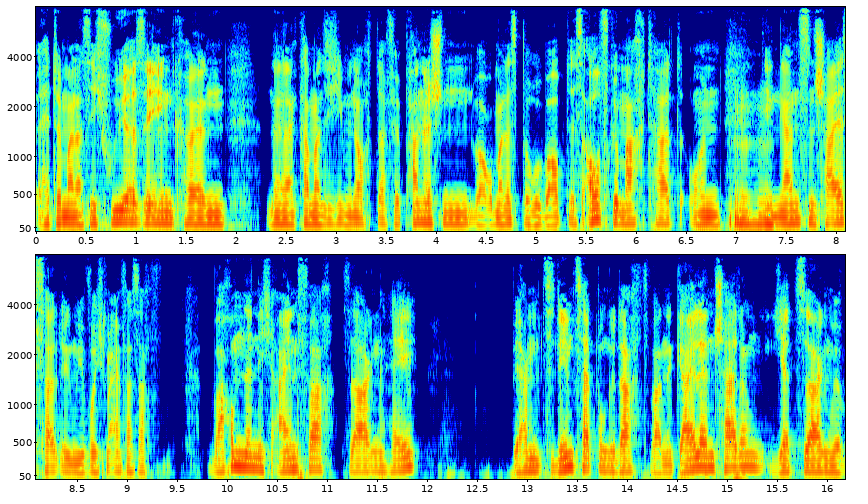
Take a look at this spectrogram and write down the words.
Hätte man das nicht früher sehen können? Ne, dann kann man sich irgendwie noch dafür punishen, warum man das Büro überhaupt erst aufgemacht hat und mhm. den ganzen Scheiß halt irgendwie, wo ich mir einfach sage, warum denn nicht einfach sagen, hey, wir haben zu dem Zeitpunkt gedacht, war eine geile Entscheidung. Jetzt sagen wir,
